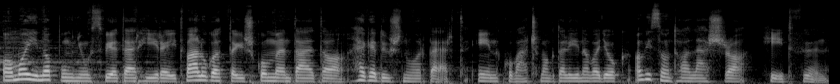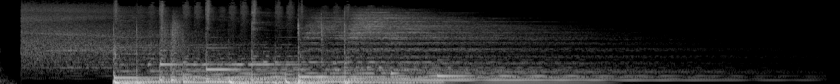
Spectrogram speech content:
A mai napunk newsfilter híreit válogatta és kommentálta Hegedűs Norbert. Én Kovács Magdaléna vagyok, a Viszonthallásra hétfőn.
